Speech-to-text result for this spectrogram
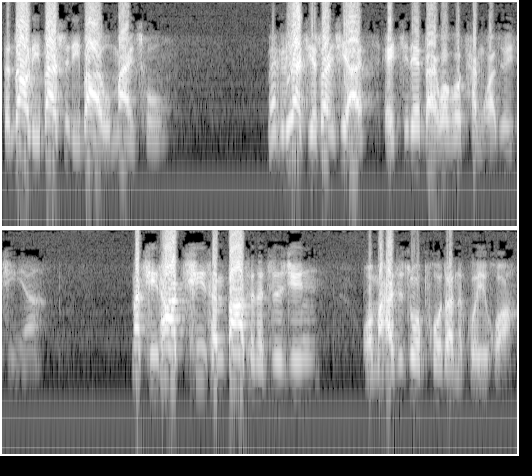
等到礼拜四、礼拜五卖出。每个礼拜结算下来，哎，这礼拜我我赚多少钱啊？那其他七成八成的资金，我们还是做波段的规划，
